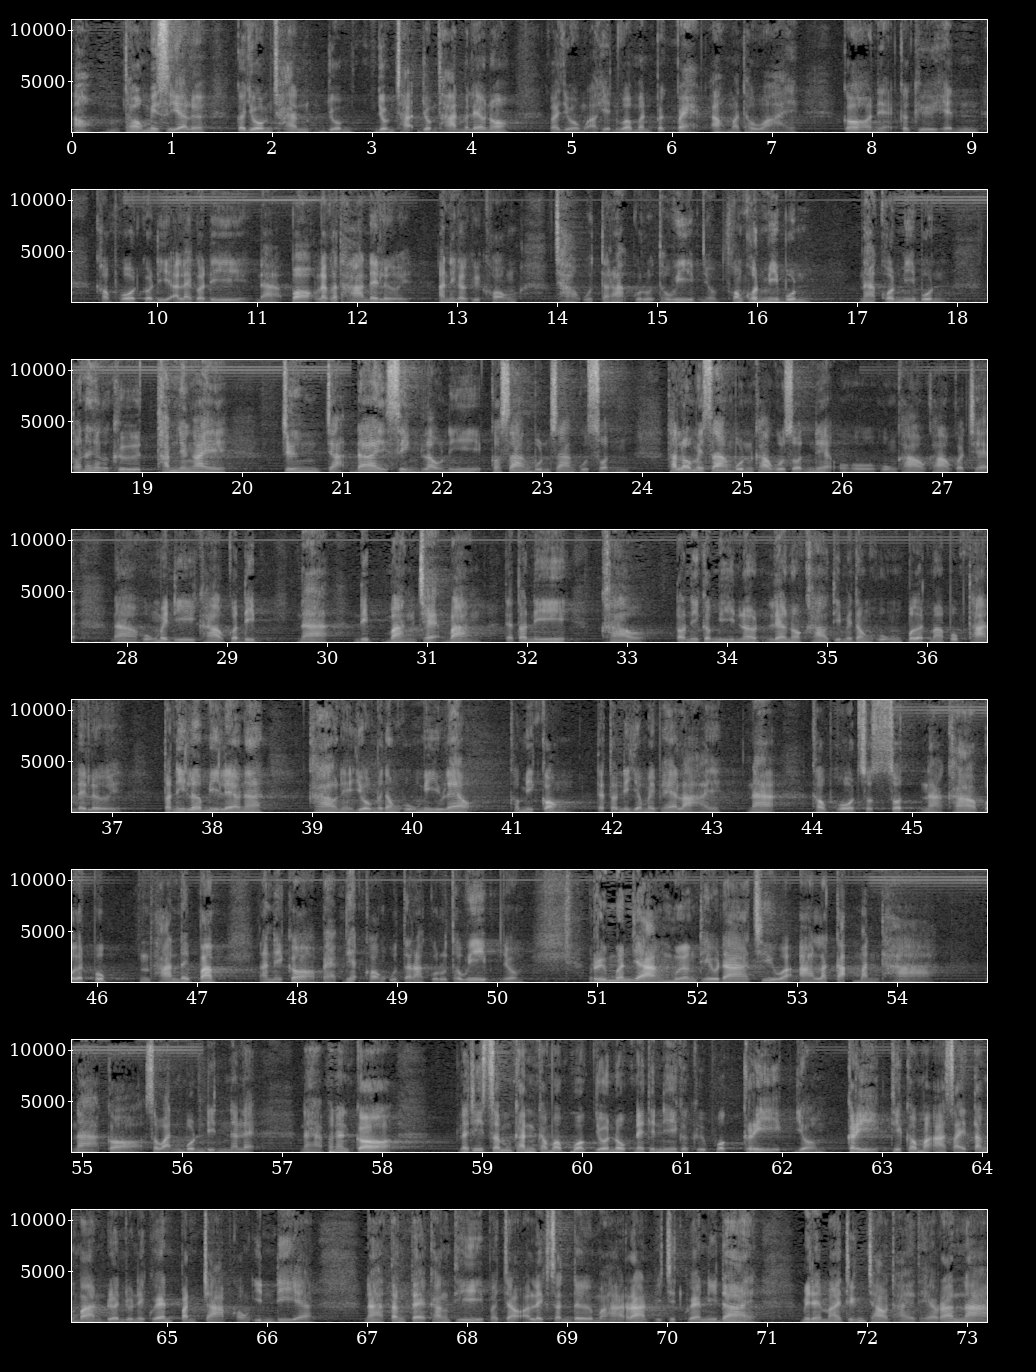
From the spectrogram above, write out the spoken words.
อา้าวท้องไม่เสียเลย ก็โยมฉันโยมโยมฉันโยมทานมาแล้วเนาะก็โยมเอาเห็นว่ามันแปลกๆเอามาถวาย ก็เนี่ยก็คือเห็นข้าวโพดก็ดีอะไรก็ดีนะปอกแล้วก็ทานได้เลย อันนี้ก็คือของ ชาวอุตรกุรุทวีปโยมของคนมีบุญนะคนมีบุญ ตอนนั้นก็คือทำยังไงจึงจะได้สิ่งเหล่านี้ก็สร้างบุญสร้างกุศล ถ้าเราไม่สร้างบุญข้าวกุศลเนี่ยโอ้โหหุงข้าวข้าวก็แฉะนะหุงไม่ดีข้าวก็ดิบนะดิบบ้างแฉะบ้าง แต่ตอนนี้ข้าวตอนนี้ก็มีแล้วแล้วนอกข้าวที่ไม่ต้องหุงเปิดมาปุ๊บทานได้เลย ตอนนี้เริ่มมีแล้วนะ ข้าวเนี่ยโยมไม่ต้องหุงมีอยู่แล้วเขามีกล่อง แต่ตอนนี้ยังไม่แพร่หลายนะ ข้าวโพดสดๆนะข้าวเปิดปุ๊บทานได้ปับ๊บอันนี้ก็แบบเนี้ยของอุตรกุรุทวีปโยม หรือเหมือนอย่างเมืองเทวดาชื่อว่าอาลกะมันทานะก็สวรรค์บนดินนั่นแหละนะเพราะนั้นก็และที่สำคัญคำว่าพวกโยนกในที่นี้ก็คือพวกกรีกโยมกรีกที่เข้ามาอาศัยตั้งบ้านเรือนอยู่ในแคว้นปัญจาบของอินเดียนะตั้งแต่ครั้งที่พระเจ้าอเล็กซานเดอร์ มหาราชพิชิตแคว้นนี้ได้ ไม่ได้หมายถึงชาวไทยแถวล้านนา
